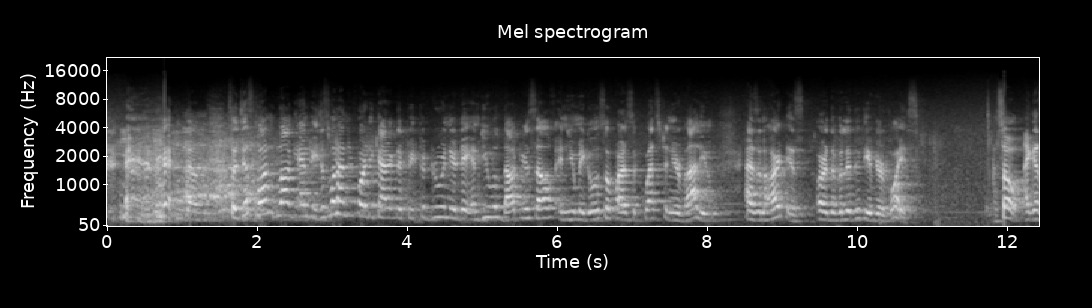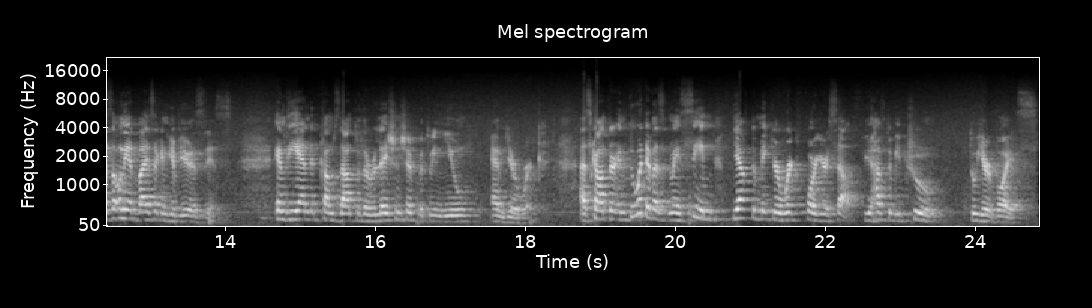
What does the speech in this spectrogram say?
and, um, so just one just 140 character tweet could ruin your day, and you will doubt yourself, and you may go so far as to question your value as an artist or the validity of your voice. So I guess the only advice I can give you is this. In the end, it comes down to the relationship between you and your work. As counterintuitive as it may seem, you have to make your work for yourself. You have to be true to your voice.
